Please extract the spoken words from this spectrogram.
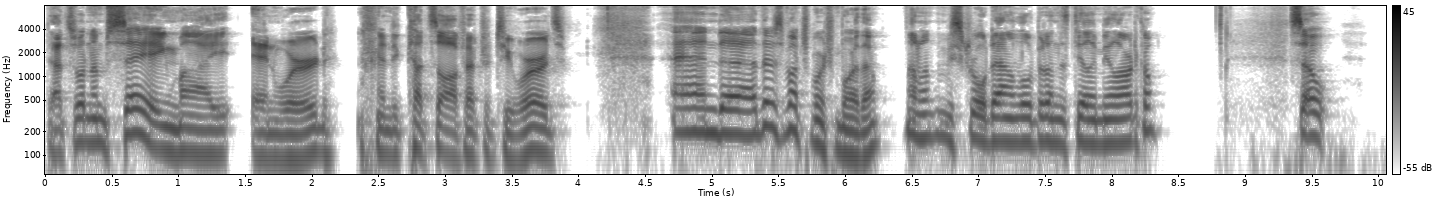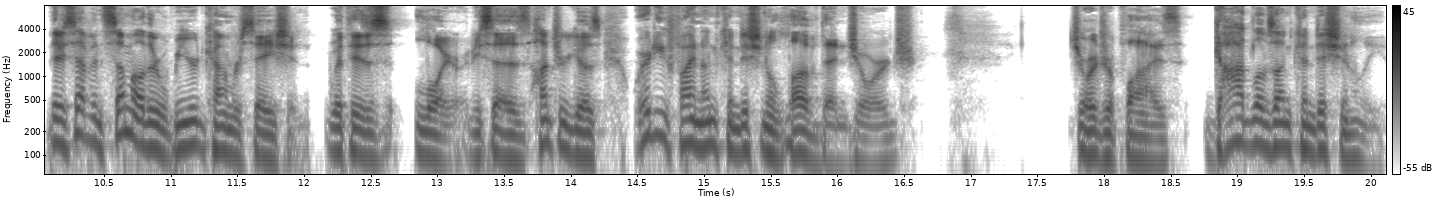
That's what I'm saying, my N word. And it cuts off after two words. And uh, there's much, much more, though. On, let me scroll down a little bit on this Daily Mail article. So there's having some other weird conversation with his lawyer. And he says, Hunter goes, Where do you find unconditional love then, George? George replies, God loves unconditionally.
